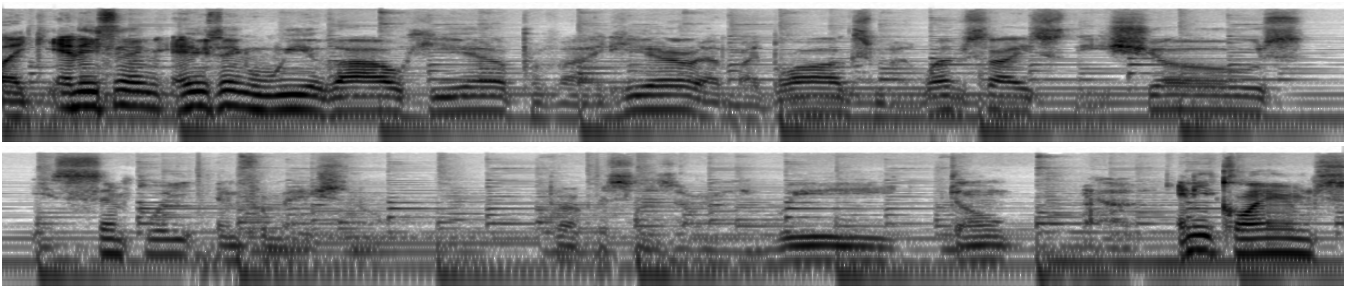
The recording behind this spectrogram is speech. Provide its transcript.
like anything anything we avow here provide here at my blogs my websites these shows is simply informational purposes only. We don't have any claims.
